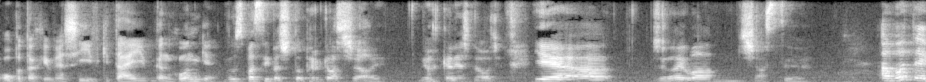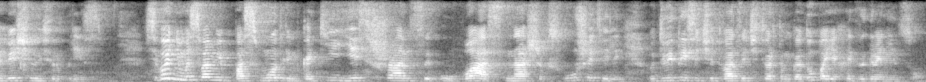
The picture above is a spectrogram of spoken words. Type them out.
опытах и в России, и в Китае, и в Гонконге. Ну, спасибо, что приглашали. Ну, конечно, очень. И uh, желаю вам счастья. А вот и обещанный сюрприз. Сегодня мы с вами посмотрим, какие есть шансы у вас, наших слушателей, в 2024 году поехать за границу.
